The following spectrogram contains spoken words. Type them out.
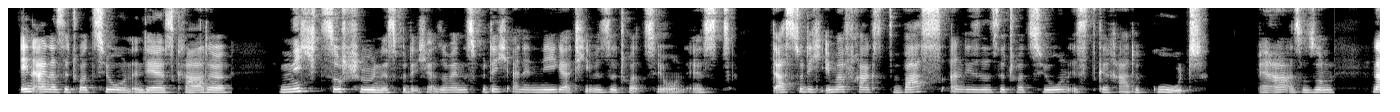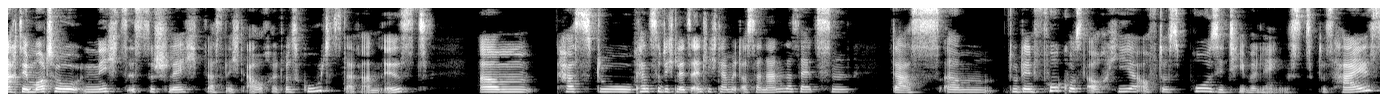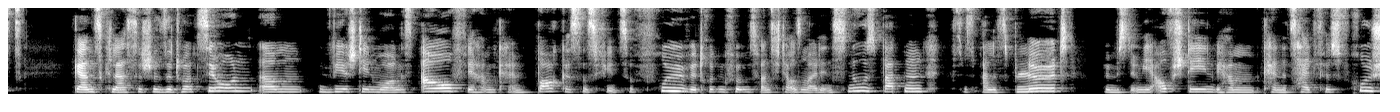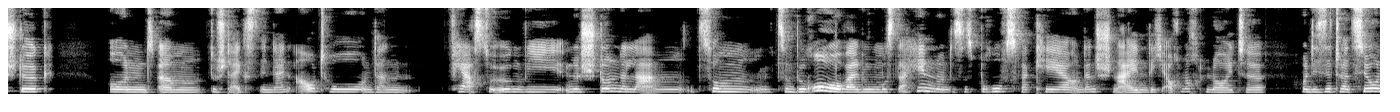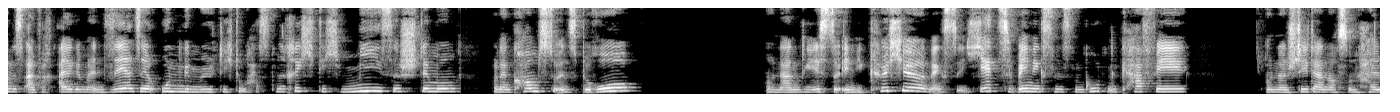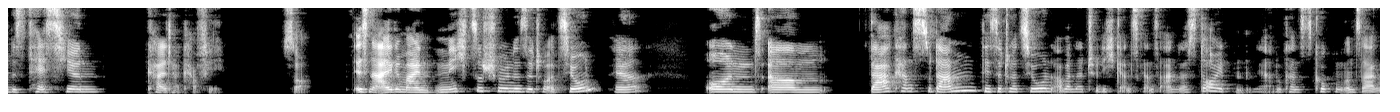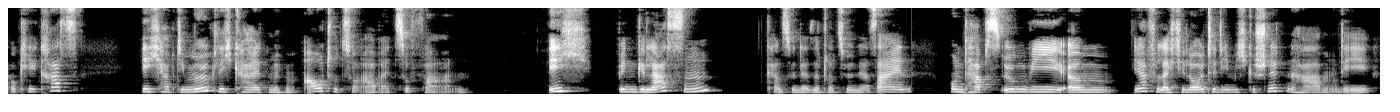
in einer Situation, in der es gerade nicht so schön ist für dich, also wenn es für dich eine negative Situation ist, dass du dich immer fragst, was an dieser Situation ist gerade gut. Ja, also so ein, nach dem Motto, nichts ist so schlecht, dass nicht auch etwas Gutes daran ist, ähm, hast du, kannst du dich letztendlich damit auseinandersetzen, dass ähm, du den Fokus auch hier auf das Positive lenkst. Das heißt, ganz klassische Situation. Ähm, wir stehen morgens auf, wir haben keinen Bock, es ist viel zu früh, wir drücken 25.000 Mal den Snooze-Button, es ist alles blöd, wir müssen irgendwie aufstehen, wir haben keine Zeit fürs Frühstück und ähm, du steigst in dein Auto und dann fährst du irgendwie eine Stunde lang zum, zum Büro, weil du musst dahin und es ist Berufsverkehr und dann schneiden dich auch noch Leute und die Situation ist einfach allgemein sehr, sehr ungemütlich. Du hast eine richtig miese Stimmung und dann kommst du ins Büro und dann gehst du in die Küche und denkst du, jetzt wenigstens einen guten Kaffee. Und dann steht da noch so ein halbes Tässchen kalter Kaffee. So. Ist eine allgemein nicht so schöne Situation, ja. Und ähm, da kannst du dann die Situation aber natürlich ganz, ganz anders deuten. Ja, du kannst gucken und sagen, okay, krass, ich habe die Möglichkeit, mit dem Auto zur Arbeit zu fahren. Ich bin gelassen, kannst du in der Situation ja sein, und hab's irgendwie, ähm, ja, vielleicht die Leute, die mich geschnitten haben, die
